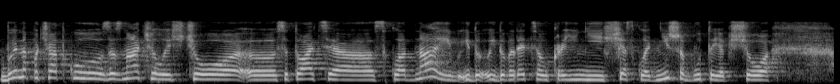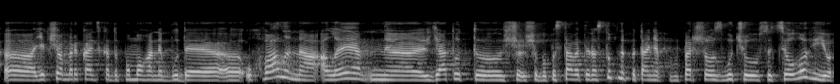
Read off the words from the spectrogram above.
Ви на початку зазначили, що е, ситуація складна, і, і доведеться Україні ще складніше бути, якщо. Е, Якщо американська допомога не буде е, ухвалена, але е, я тут що- щоб поставити наступне питання, по перше, озвучу соціологію.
